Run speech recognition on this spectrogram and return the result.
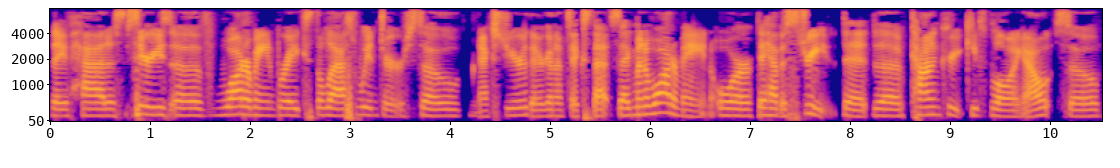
They've had a series of water main breaks the last winter. So next year they're going to fix that segment of water main or they have a street that the concrete keeps blowing out. So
